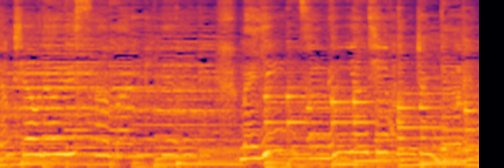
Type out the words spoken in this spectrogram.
小小的雨洒满天。每一次你扬起慌张的脸，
